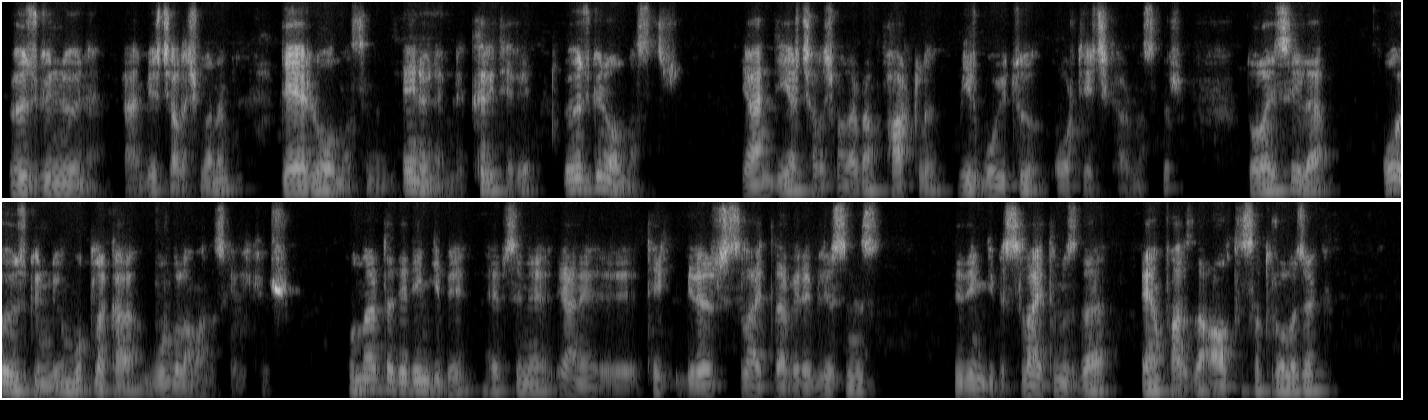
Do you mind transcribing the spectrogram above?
Özgünlüğü ne? Yani bir çalışmanın değerli olmasının en önemli kriteri özgün olmasıdır. Yani diğer çalışmalardan farklı bir boyutu ortaya çıkarmasıdır. Dolayısıyla o özgünlüğü mutlaka vurgulamanız gerekiyor. Bunlar da dediğim gibi hepsini yani e, tek birer slaytla verebilirsiniz. Dediğim gibi slaytımızda en fazla 6 satır olacak.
